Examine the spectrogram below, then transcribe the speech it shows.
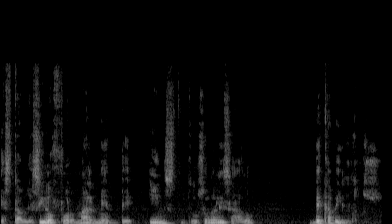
establecido formalmente, institucionalizado, de cabildos.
